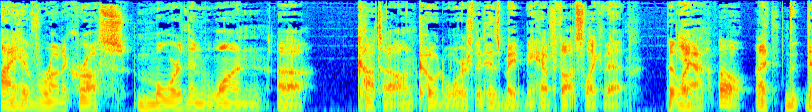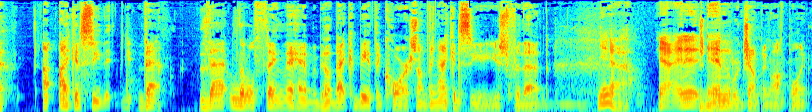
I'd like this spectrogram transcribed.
I have run across more than one uh, kata on Codewars that has made me have thoughts like that. That like yeah. oh I, th- I could see that that that little thing they have built that could be at the core or something. I could see a use for that. Yeah. Yeah and it and, a little jumping off point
